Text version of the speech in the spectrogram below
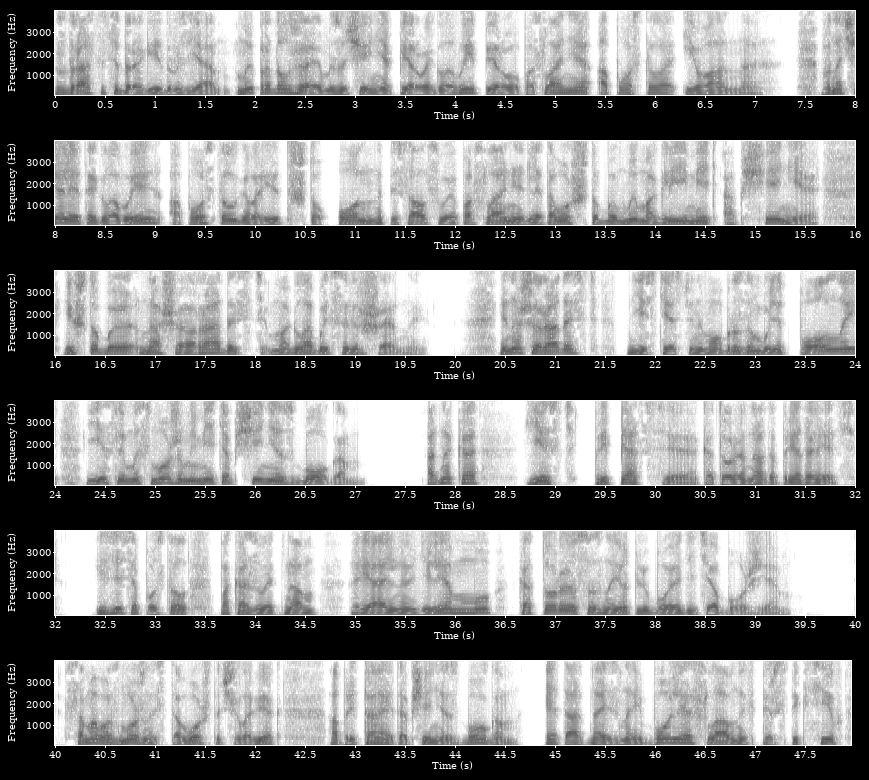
Здравствуйте, дорогие друзья! Мы продолжаем изучение первой главы первого послания апостола Иоанна. В начале этой главы апостол говорит, что он написал свое послание для того, чтобы мы могли иметь общение и чтобы наша радость могла быть совершенной. И наша радость естественным образом будет полной, если мы сможем иметь общение с Богом. Однако есть препятствие, которое надо преодолеть. И здесь апостол показывает нам реальную дилемму, которую сознает любое дитя Божье. Сама возможность того, что человек обретает общение с Богом, это одна из наиболее славных перспектив,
